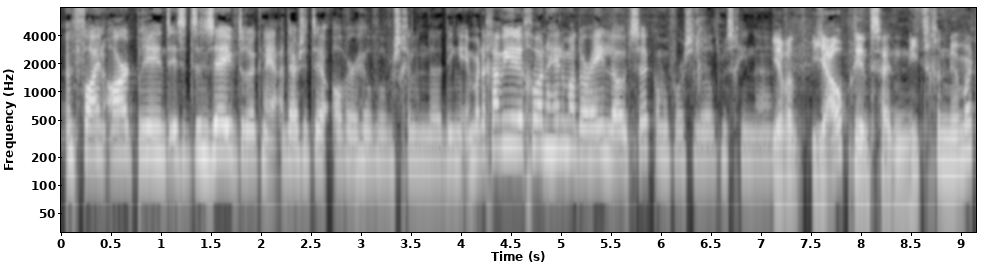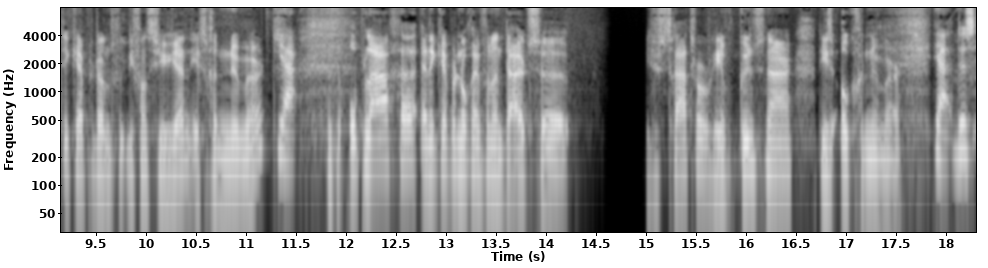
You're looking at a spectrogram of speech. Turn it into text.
een fine art print? Is het een zeefdruk? Nou ja, daar zitten alweer heel veel verschillende dingen in. Maar daar gaan we jullie gewoon helemaal doorheen loodsen. Ik kan me voorstellen dat het misschien... eh, Ja, want jouw prints zijn niet genummerd. Ik heb er dan, die van Yan is genummerd. ja, Dus een oplage. En ik heb er nog een van een Duitse illustrator, of kunstenaar. Die is ook genummerd. Ja, dus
